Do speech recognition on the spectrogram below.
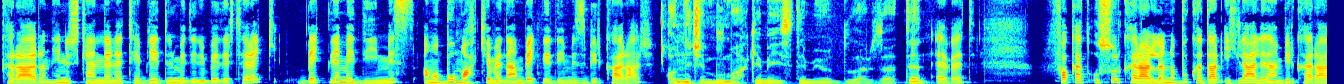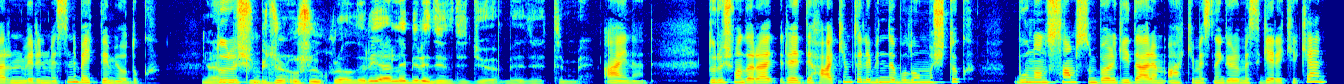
Kararın henüz kendilerine tebliğ edilmediğini belirterek beklemediğimiz ama bu mahkemeden beklediğimiz bir karar. Onun için bu mahkemeyi istemiyordular zaten. Evet. Fakat usul kararlarını bu kadar ihlal eden bir kararın verilmesini beklemiyorduk yani Duruşma... bütün, bütün usul kuralları yerle bir edildi diyor Bedrettin Bey. Aynen. Duruşmada reddi hakim talebinde bulunmuştuk. Bunun Samsun Bölge İdare Mahkemesi'ne görülmesi gerekirken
